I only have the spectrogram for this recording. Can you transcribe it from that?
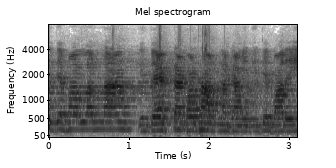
দিতে পারলাম না, কিন্তু একটা কথা আপনাকে আমি দিতে পারি।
